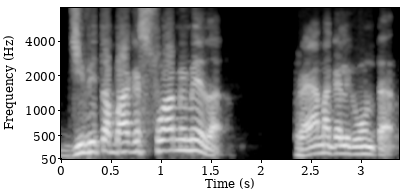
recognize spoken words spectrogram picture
జీవిత భాగస్వామి మీద ప్రేమ కలిగి ఉంటారు.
